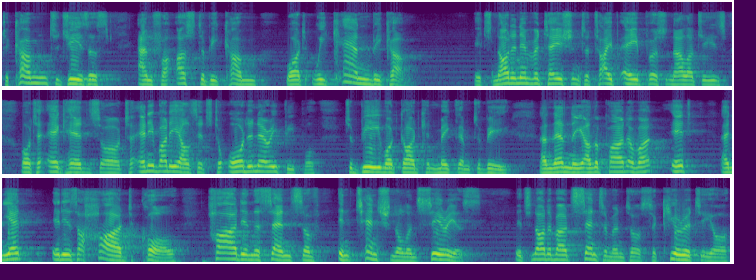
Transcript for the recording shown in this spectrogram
to come to Jesus and for us to become what we can become. It's not an invitation to type A personalities or to eggheads or to anybody else. It's to ordinary people to be what God can make them to be. And then the other part of it, and yet it is a hard call, hard in the sense of intentional and serious. It's not about sentiment or security or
